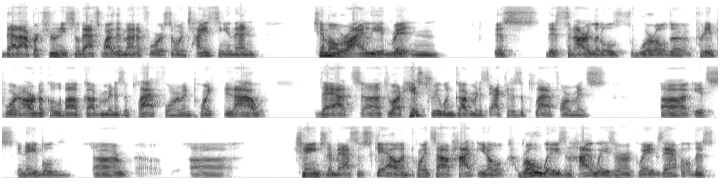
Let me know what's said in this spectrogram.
that opportunity. So that's why the metaphor is so enticing. And then Tim O'Reilly had written this this in our little world a pretty important article about government as a platform and pointed out that uh, throughout history, when government has acted as a platform, it's uh, it's enabled uh, uh change at a massive scale and points out high, you know roadways and highways are a great example of this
